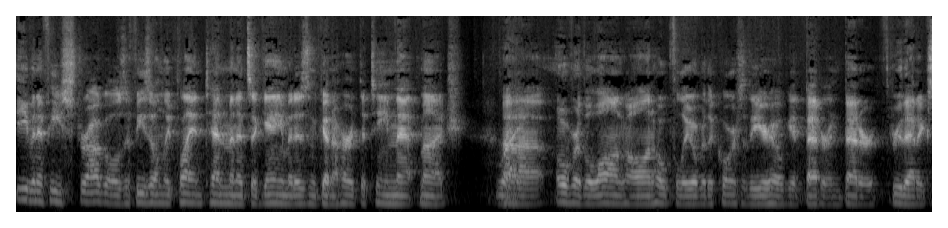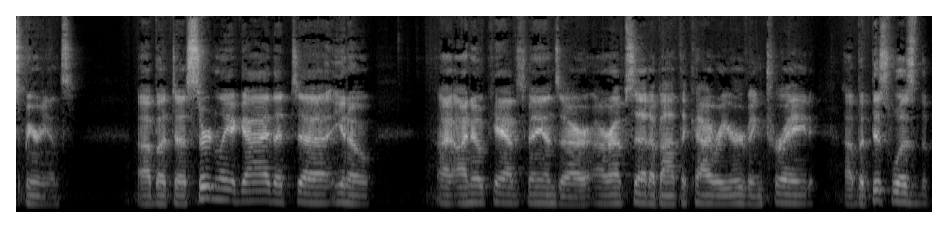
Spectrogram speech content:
even if he struggles, if he's only playing ten minutes a game, it isn't going to hurt the team that much. Right. Uh, over the long haul, and hopefully over the course of the year, he'll get better and better through that experience. Uh, but uh, certainly a guy that uh, you know, I, I know Cavs fans are, are upset about the Kyrie Irving trade, uh, but this was the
